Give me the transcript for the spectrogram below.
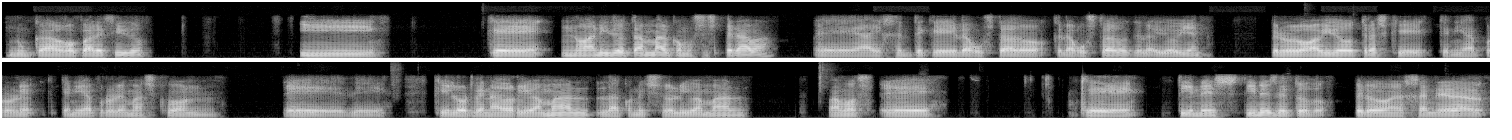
nunca algo parecido, y que no han ido tan mal como se esperaba. Eh, hay gente que le ha gustado, que le ha gustado, que le ha ido bien, pero luego ha habido otras que tenía, tenía problemas con eh, de que el ordenador le iba mal, la conexión le iba mal. Vamos, eh, que tienes, tienes de todo, pero en general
